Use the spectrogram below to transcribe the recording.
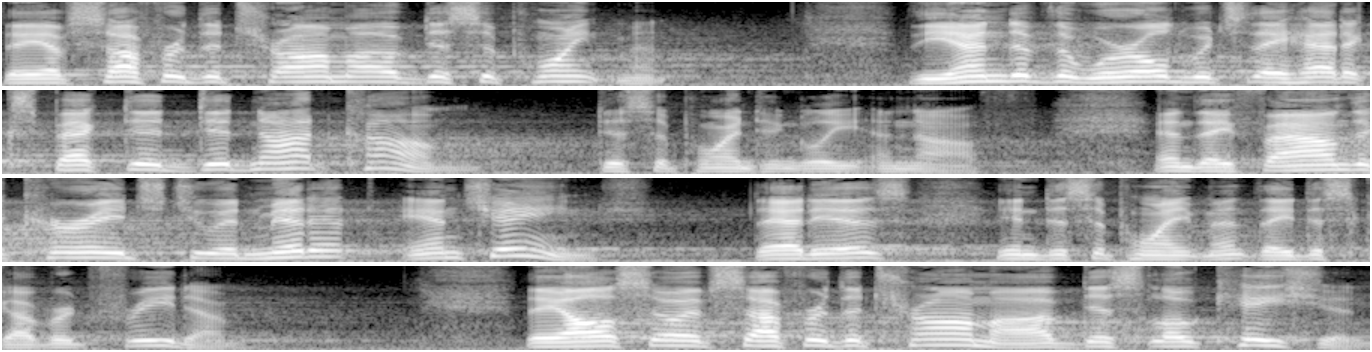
They have suffered the trauma of disappointment. The end of the world which they had expected did not come, disappointingly enough. And they found the courage to admit it and change. That is, in disappointment, they discovered freedom. They also have suffered the trauma of dislocation.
